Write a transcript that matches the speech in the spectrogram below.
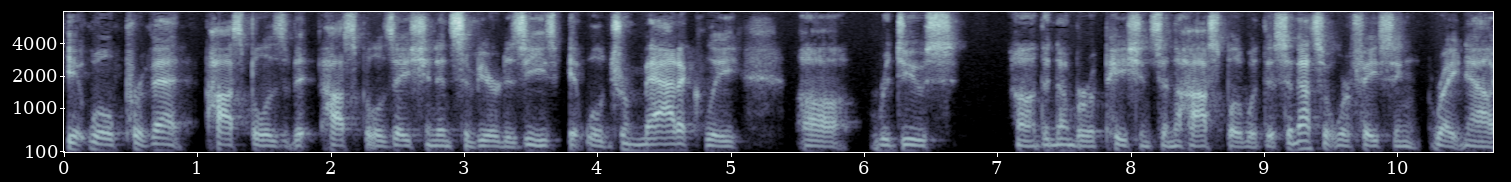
It will prevent hospitaliz- hospitalization and severe disease. It will dramatically uh, reduce uh, the number of patients in the hospital with this. And that's what we're facing right now.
